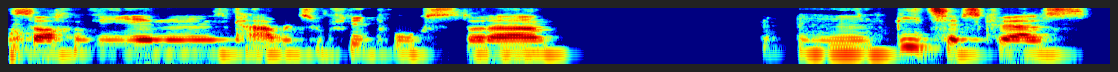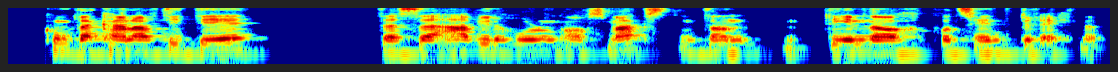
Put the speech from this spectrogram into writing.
Sachen wie eben Kabelzug für die oder mhm, Bizeps Curls, kommt da keiner auf die Idee, dass er eine Wiederholung ausmaxt und dann demnach Prozent berechnet.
